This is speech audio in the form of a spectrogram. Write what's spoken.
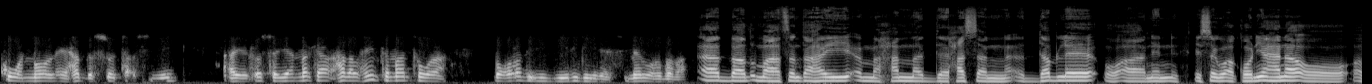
kuwa nool ee hadda soo tacsiiyey ay xusayaan. Marka hadalhaynta maanta waa boqorada iyo geerideedaas meel walbaba. Aad baad u mahadsan tahay maxamed xasan dable oo ah nin isagoo aqoon-yahana oo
